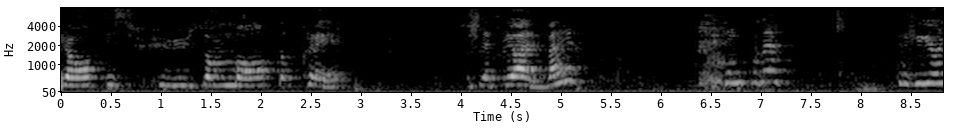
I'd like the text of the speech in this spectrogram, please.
Gratis hus og mat og klær. Så slipper de å arbeide. Tenk på det. Trenger ikke gjøre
